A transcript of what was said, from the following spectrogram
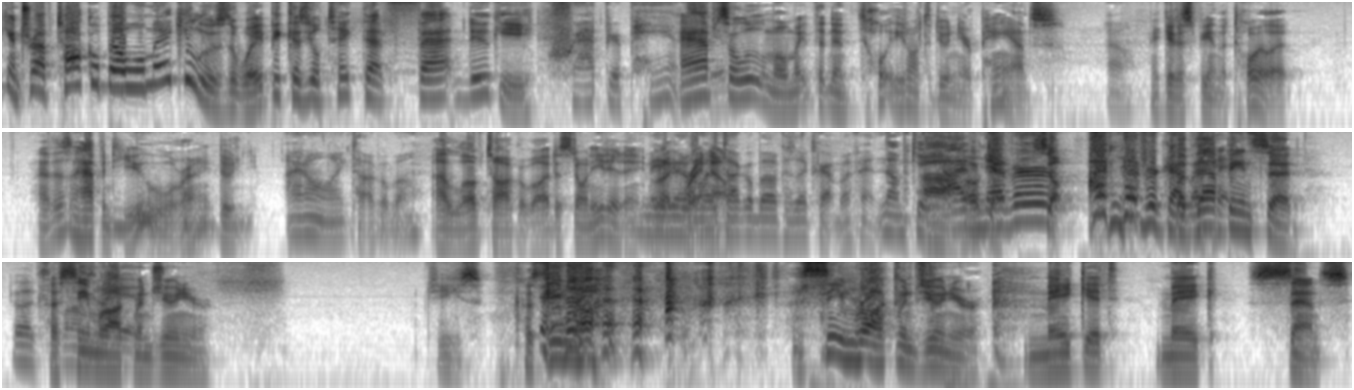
can trap Taco Bell will make you lose the weight because you'll take that fat dookie. Crap your pants. Absolutely, will make the, the to- you don't have to do it in your pants. Oh. It could just be in the toilet. That doesn't happen to you, right? Dude, I don't like Taco Bell. I love Taco Bell. I just don't eat it any, Maybe right, I don't right like now. Taco Bell because I crap my pants. No, I'm kidding. Ah, I've okay. never. So- I've never But my that pants. being said, Well, except Hasim was a kid. Rahman Jr. Jeez, Hasim, Rock- Rahman Jr. Make it make sense.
